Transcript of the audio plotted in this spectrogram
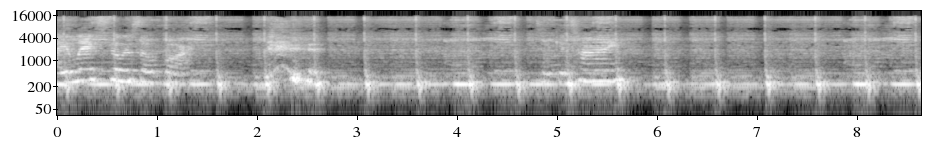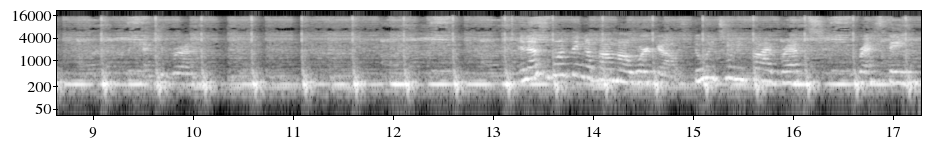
How your legs feeling so far? Take your time. Catch your breath. And that's one thing about my workouts. Doing 25 reps, resting,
